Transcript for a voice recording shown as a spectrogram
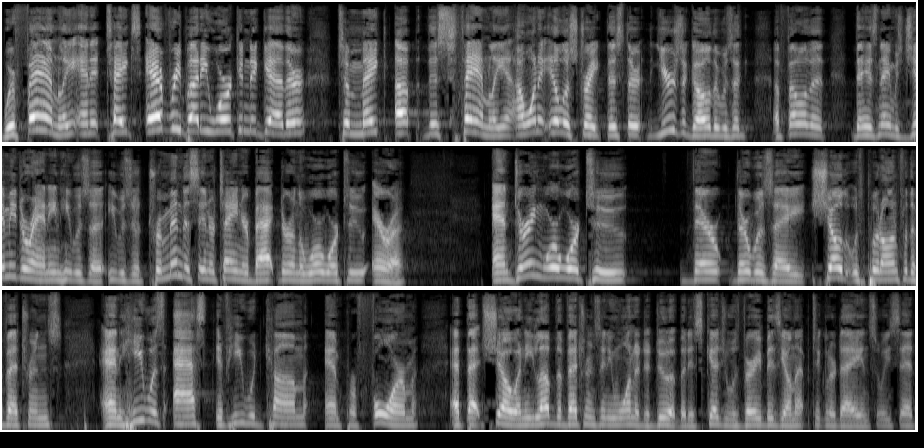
We're family, and it takes everybody working together to make up this family. And I want to illustrate this. There, years ago, there was a, a fellow that, that his name was Jimmy Durante, and he was a he was a tremendous entertainer back during the World War II era. And during World War II, there there was a show that was put on for the veterans, and he was asked if he would come and perform at that show and he loved the veterans and he wanted to do it, but his schedule was very busy on that particular day. And so he said,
